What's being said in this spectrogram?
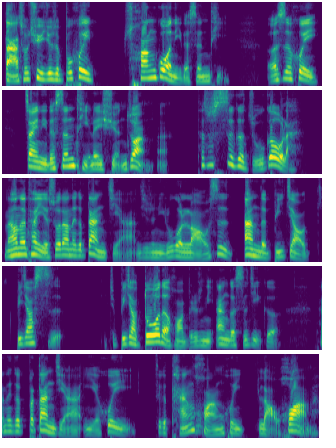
打出去就是不会穿过你的身体，而是会在你的身体内旋转啊。他说四个足够了。然后呢，他也说到那个弹夹，就是你如果老是按的比较比较死，就比较多的话，比如说你按个十几个，它那个弹夹也会。这个弹簧会老化嘛？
